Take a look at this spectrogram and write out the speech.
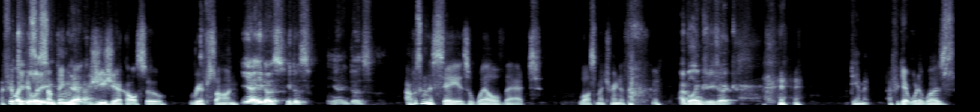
I feel like this is something yeah. that Zizek also riffs on. Yeah, he does. He does. Yeah, he does. I was going to say as well that lost my train of thought. I blame Zizek. Damn it. I forget what it was.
